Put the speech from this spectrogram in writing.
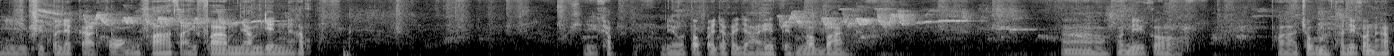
นี่เป็นบรรยากาศของฟ้าใสฟาร์มยามเย็นนะครับโอเคครับ เดี๋ยวต่อไปจะขยายให้เต็มรอบบ้าน วันนี้ก็พาชมท่านนี้ก่อนนะครับ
